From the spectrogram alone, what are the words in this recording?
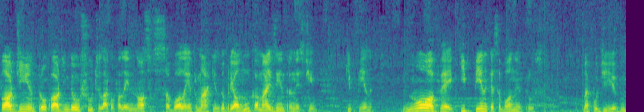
Claudinho entrou, Claudinho deu um chute lá que eu falei, nossa, essa bola entra o Marquinhos Gabriel nunca mais entra nesse time. Que pena. Nó, velho, que pena que essa bola não entrou. Mas podia, viu?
